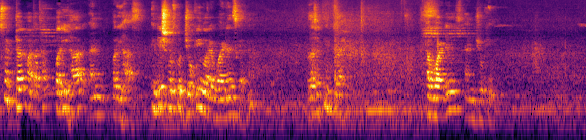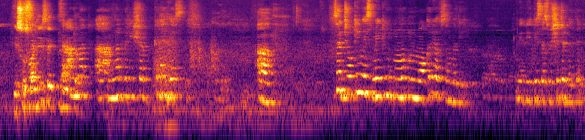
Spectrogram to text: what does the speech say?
उसमें टर्म आता था परिहार एंड परिहास. इंग्लिश में उसको जोकिंग और अवॉइडेंस कहते हैं बता सकती हैं क्या है? अवॉइडेंस एंड जोकिंग ये सोशोलॉजी से Sir, I'm not, uh, I'm not very sure. Can I guess? Uh, so joking is making mockery of somebody. Maybe it is associated with it.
